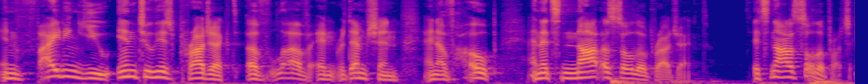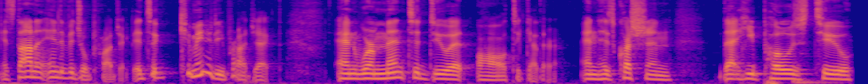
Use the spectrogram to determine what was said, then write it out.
inviting you into his project of love and redemption and of hope. And it's not a solo project. It's not a solo project. It's not an individual project. It's a community project. And we're meant to do it all together. And his question that he posed to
